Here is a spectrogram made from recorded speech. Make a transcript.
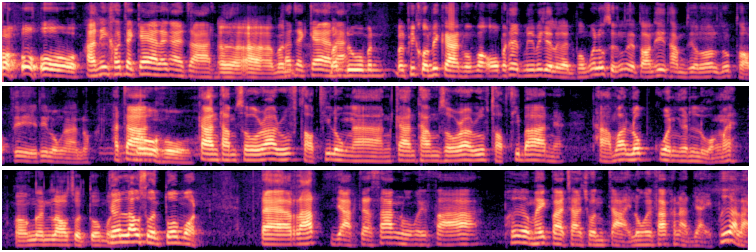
บอกโอ้โหอันนี้เขาจะแก้แล้วไงอาจารย์ เอออ่ามันเขาจะแก้แล้วมันดูมันมันพิกลพิการผมว่าโอ้ประเทศนี้ไม่เจริญ ผมก็รู้สึกตั้งแต่ตอนที่ทำซีโร่รูฟท็อปที่ที่โรงงานเนาะ อาจารย์ โอ้โห การทำโซลาร์รูฟท็อปที่โรงงาน การทำโซลาร์รูฟท็อปที่บ้านเนี่ยถามว่ารบกวนเงินหลวงไหมเอาเงินเราส่วนตัวหมด เงินเราส่วนตัวหมด แต่รัฐอยากจะสร้างโรงไฟฟ้า เพิ่มให้ประชาชนจ่ายโรงไฟฟ้าขนาดใหญ่เพื่ออะไร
